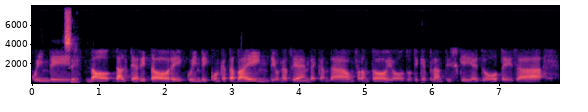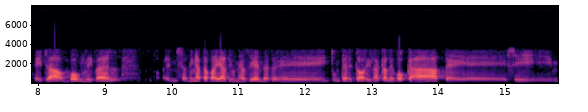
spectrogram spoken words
quindi Sì. no dal territorio, quindi quando tabain di un'azienda che andrà a un frantoio, tutti che planti schi e dote, è già, è già un buon livello. Eh, mi sta in Tabaia di un'azienda eh, in un territorio là che l'evocate, eh, sì,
